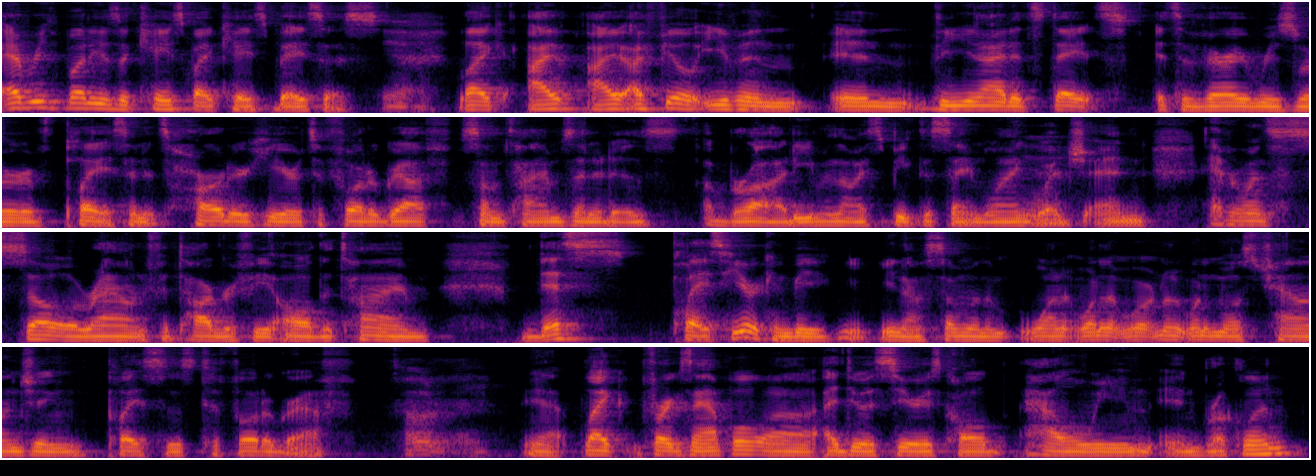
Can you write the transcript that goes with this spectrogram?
everybody is a case by case basis. Yeah. Like I, I, I feel even in the United States, it's a very reserved place, and it's harder here to photograph sometimes than it is abroad. Even though I speak the same language, yeah. and everyone's so around photography all the time. This place here can be, you know, some of the one one of the, one of the most challenging places to photograph. Totally. Yeah, like for example, uh, I do a series called Halloween in Brooklyn,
